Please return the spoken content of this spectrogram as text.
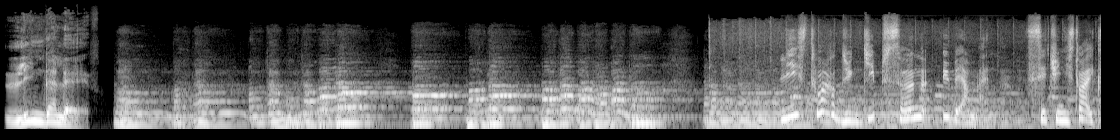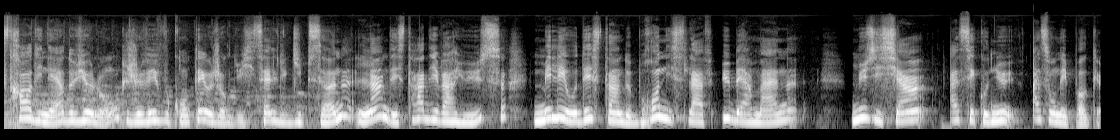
Linda Lev. L'histoire du Gibson Huberman. C'est une histoire extraordinaire de violon que je vais vous conter aujourd'hui. Celle du Gibson, l'un des Stradivarius, mêlé au destin de Bronislav Huberman, musicien assez connu à son époque.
